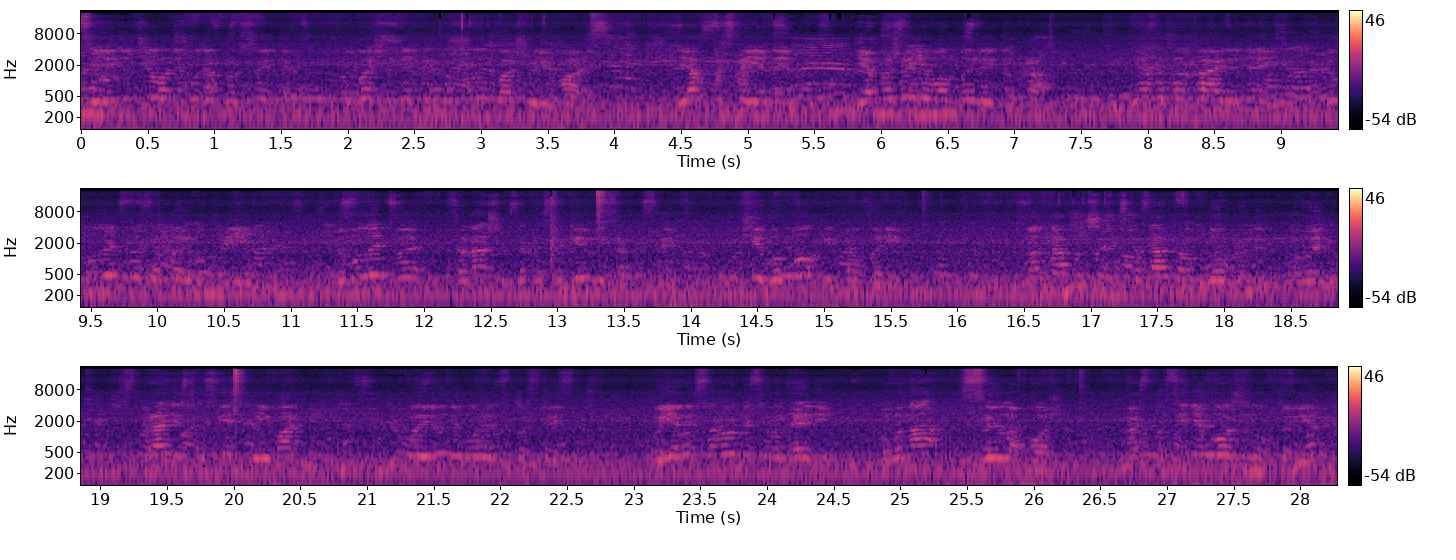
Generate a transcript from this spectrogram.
молитися, я нічого не буду просити. Хіба що декілька хвилин вашої уваги. Я християнин, я бажаю вам миру і добра. Я закликаю людей до молитви за мир в Україні, до молитви за наших захисників і захисниць, щоб Бог їх там беріг. Ну а також хочу сказати вам добру новину, радісну звістку Євангелії, якої люди можуть спастися. Бо я не соромлюсь Євангелії, бо вона сила Божа. На спасіння кожному, хто вірить.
